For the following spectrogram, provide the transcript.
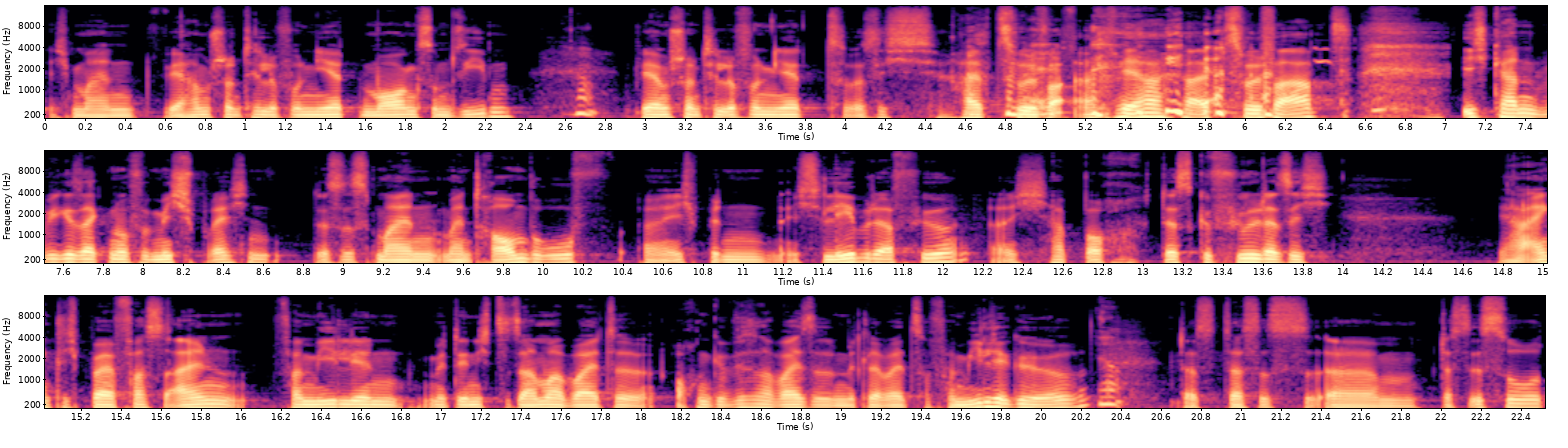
ich meine, wir haben schon telefoniert morgens um sieben. Ja. Wir haben schon telefoniert, was ich, halb zwölf, ja, halb zwölf abends. Ich kann, wie gesagt, nur für mich sprechen. Das ist mein, mein Traumberuf. Äh, ich bin, ich lebe dafür. Ich habe auch das Gefühl, dass ich ja eigentlich bei fast allen Familien, mit denen ich zusammenarbeite, auch in gewisser Weise mittlerweile zur Familie gehöre. Ja. Das, das, ist, ähm, das ist so.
